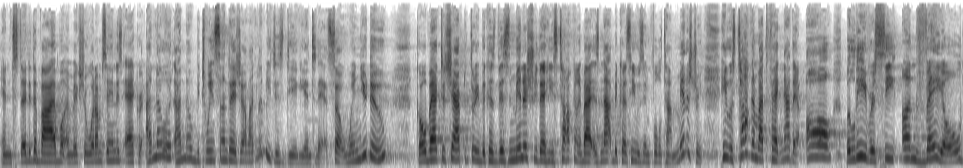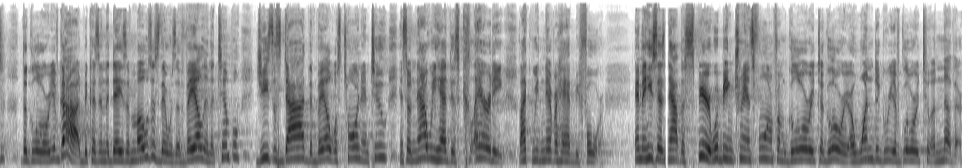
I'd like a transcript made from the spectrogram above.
and study the Bible and make sure what I'm saying is accurate. I know it. I know between Sundays y'all like, let me just dig into that. So when you do, go back to chapter three because this ministry that he's talking about is not because he was in full time ministry. He was talking about the fact now that all believers see unveiled the glory of God because in the days of Moses there was a veil in the temple. Jesus died, the veil was torn in two, and so now we had this clarity like we never had before. And then he says, now the spirit, we're being transformed from glory to glory, or one degree of glory to another,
